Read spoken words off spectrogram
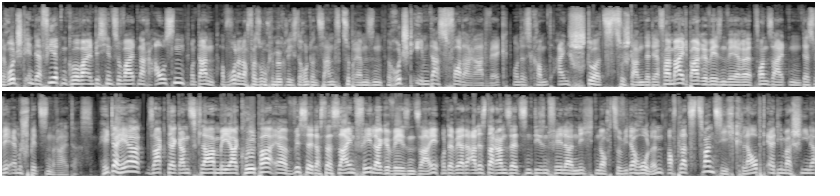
rutscht in der vierten Kurve ein bisschen zu weit nach außen und dann, obwohl er noch versucht, möglichst rund und sanft zu bremsen, rutscht ihm das Vorderrad weg und es kommt ein Sturz zustande, der vermeidbar gewesen wäre von Seiten des WM-Spitzenreiters. Hinterher sagt er ganz klar mea culpa, er wisse, dass das sein Fehler gewesen sei und er werde alles daran setzen, diesen Fehler nicht noch zu wiederholen. Auf Platz 20 klaubt er die Maschine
